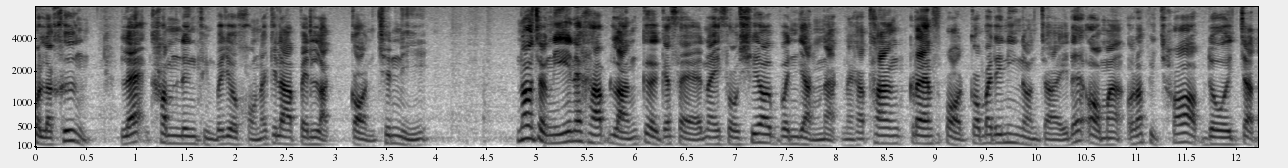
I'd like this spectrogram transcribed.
คนละครึ่ง และคำนึงถึงประโยชน์ของนักกีฬาเป็นหลักก่อนเช่นนี้ นอกจากนี้นะครับหลังเกิดกระแสในโซเชียลเป็นอย่างหนักนะครับ ทางแกรนด์สปอร์ตก็ไม่ได้นิ่งนอนใจ ได้ออกมารับผิดชอบโดยจัด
